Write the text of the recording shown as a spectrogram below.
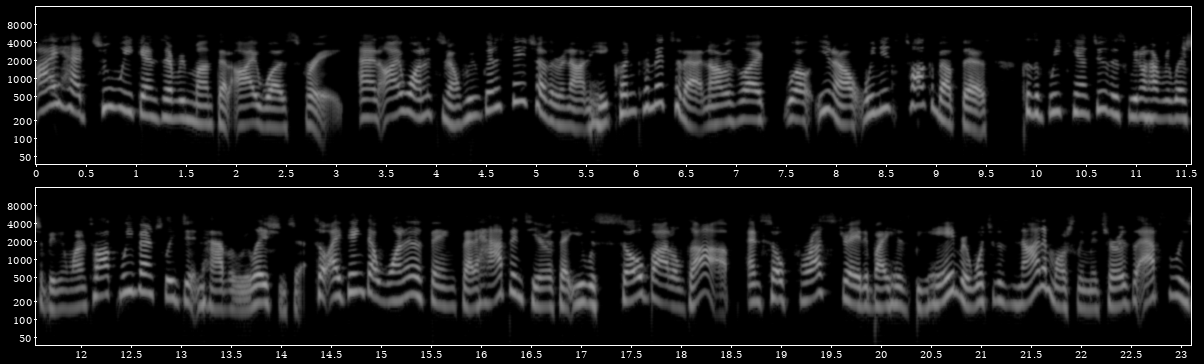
I had two weekends every month that I was free. And I wanted to know if we were going to see each other or not. And he couldn't commit to that. And I was like, well, you know, we need to talk about this. Because if we can't do this, we don't have a relationship. We didn't want to talk. We eventually didn't have a relationship. So I think that one of the things that happened here is that you was so bottled up and so frustrated by his behavior, which was not emotionally mature, is absolutely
